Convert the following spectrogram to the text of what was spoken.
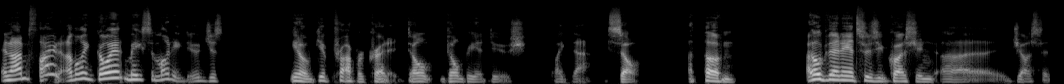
And I'm fine. I'm like, go ahead and make some money, dude. Just you know, give proper credit. Don't don't be a douche like that. So, um, I hope that answers your question, uh, Justin.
